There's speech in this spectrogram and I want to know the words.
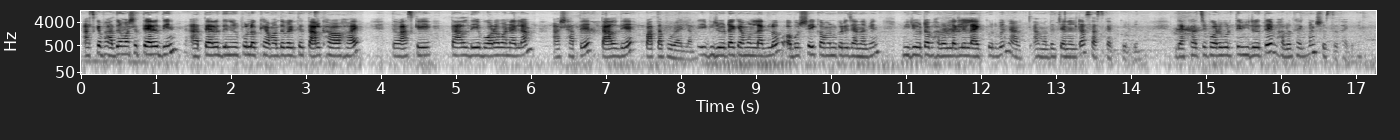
আজকে ভাদ্র মাসের তেরো দিন আর তেরো দিনের উপলক্ষে আমাদের বাড়িতে তাল খাওয়া হয়। তো আজকে তাল দিয়ে বড়া বানাইলাম আর সাথে তাল দিয়ে পাতা পোড়াইলাম। এই ভিডিওটা কেমন লাগল অবশ্যই কমেন্ট করে জানাবেন। ভিডিওটা ভালো লাগলে লাইক করবেন আর আমাদের চ্যানেলটা সাবস্ক্রাইব করবেন। দেখা হচ্ছে পরবর্তী ভিডিওতে। ভালো থাকবেন, সুস্থ থাকবেন।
